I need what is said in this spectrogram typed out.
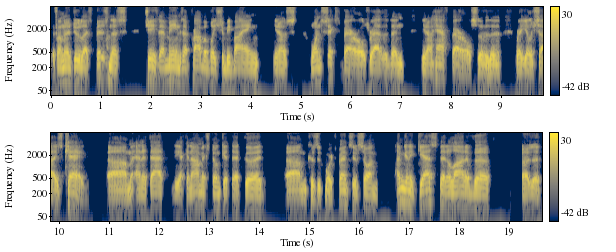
if I'm going to do less business, geez, that means I probably should be buying, you know, one sixth barrels rather than you know half barrels, so the regular size keg. Um, and at that, the economics don't get that good because um, it's more expensive. So I'm I'm going to guess that a lot of the, uh, the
